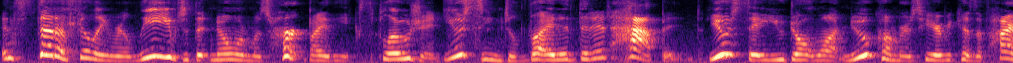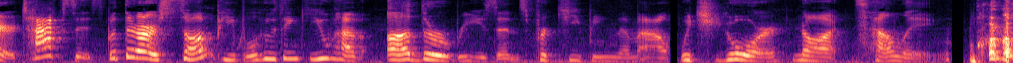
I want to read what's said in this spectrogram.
Instead of feeling relieved that no one was hurt by the explosion, you seem delighted that it happened. You say you don't want newcomers here because of higher taxes, but there are some people who think you have other reasons for keeping them out, which you're not telling.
